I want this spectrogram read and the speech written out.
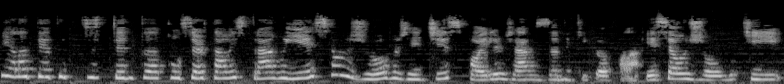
E ela tenta, tenta consertar o estrago. E esse é o jogo, gente, spoiler já avisando aqui que eu vou falar. Esse é o jogo que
